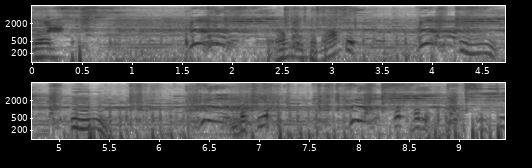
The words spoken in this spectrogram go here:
game. Không mình phải nóp chứ ừ. Ừ. vật tiếp. Quất vật chết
